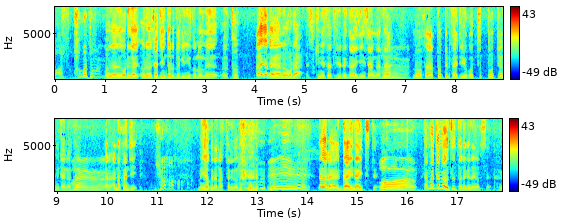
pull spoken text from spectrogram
あたまたま。俺が俺が写真撮るときにその目とあれじゃないあのほら記念撮影してて外人さんがさ、うん。のさ撮ってる最中横ちょっと通っちゃうみたいなさ、うん。あんな感じ。迷惑だなって言ったけどね。ええ。だから害ないっつって。たまたま映っただけだよっつって。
